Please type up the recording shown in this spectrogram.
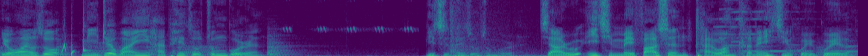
有网友说：“你这玩意还配做中国人？你只配做中国人。假如疫情没发生，台湾可能已经回归了。”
